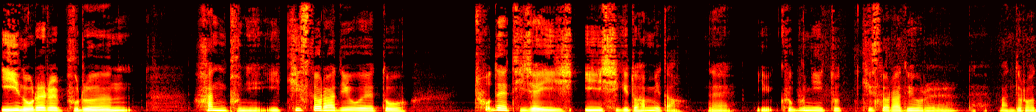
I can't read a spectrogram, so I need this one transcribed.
이 노래를 부른 한 분이 이 키스 라디오의 또 초대 DJ이시기도 합니다. 네. 이, 그분이 또 키스 라디오를 네, 만들어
